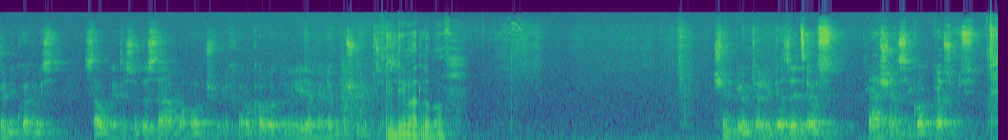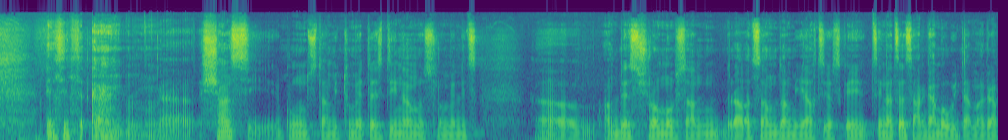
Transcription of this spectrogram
ჩვენი ქვეყნის საუკეთესო და საამაყო ჩვილი ხარო ქალბატონი ლია მენაბიშვილი. დიდი მადლობა. ჩემპიონთა ლიგაზე წელს რა შანსი გვაქვს გასვლის? ესეთ შანსი გუნდს და მით უმეტეს დინამოს, რომელიც ამდენს შრომობს ამ რაღაცა უნდა მიაღწიოს, კი წინა წელს არ გამოვიდა, მაგრამ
